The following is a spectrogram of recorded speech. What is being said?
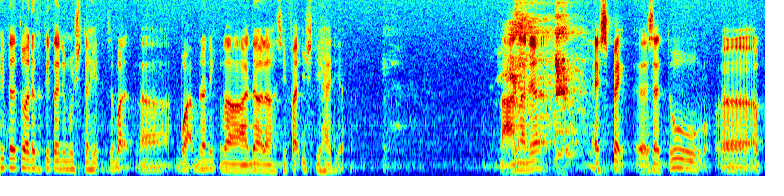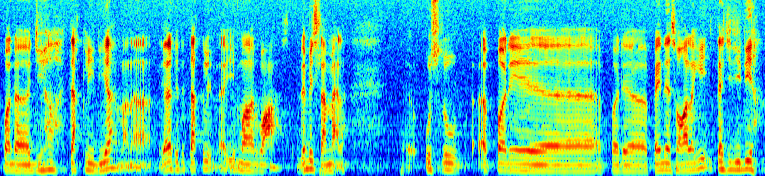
kita tu adakah kita ni mujtahid? Sebab uh, buat benda ni kena adalah sifat ijtihad dia. Makna dia aspek uh, satu uh, apa ada jihad taklidiyah. Mana ya kita taklid uh, imam arba'ah lebih selamat lah. Uslu apa dia apa dia panel seorang lagi tajdidiyah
